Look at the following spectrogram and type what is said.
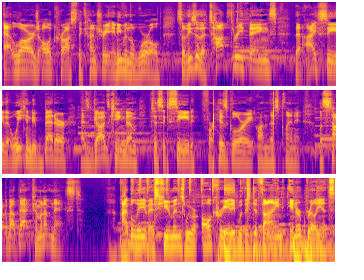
at large all across the country and even the world. So these are the top three things that I see that we can do better as God's kingdom to succeed for His glory on this planet. Let's talk about that coming up next. I believe as humans, we were all created with a divine inner brilliance,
